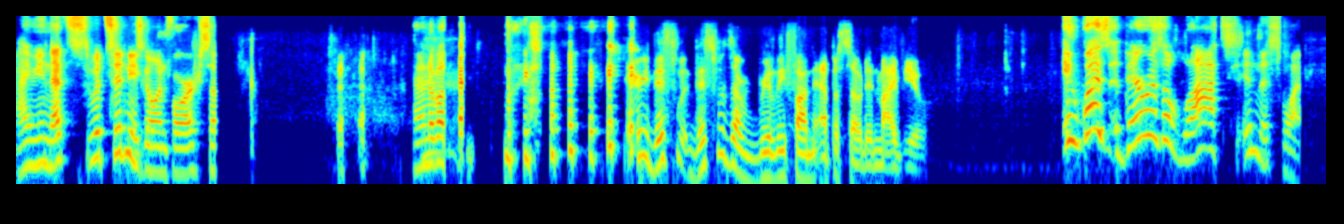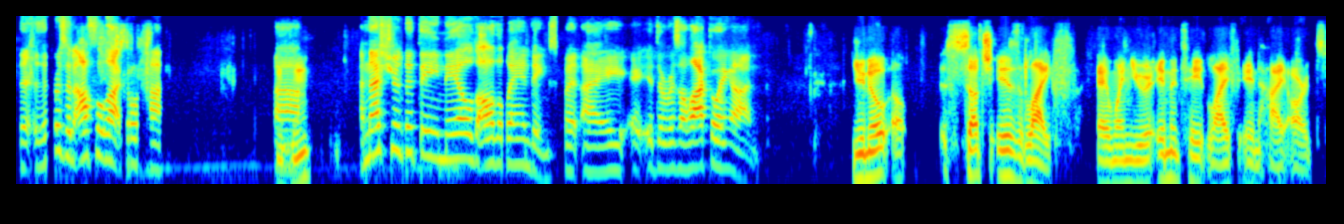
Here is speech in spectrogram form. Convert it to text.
I mean, that's what Sydney's going for. So I don't know about that. This this was a really fun episode in my view. It was. There was a lot in this one. There, there was an awful lot going on. Um, Mhm. I'm not sure that they nailed all the landings, but I, I there was a lot going on. You know, uh, such is life, and when you imitate life in high art,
